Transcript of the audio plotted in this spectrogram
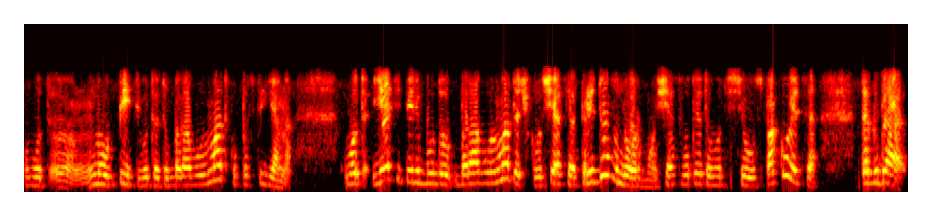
вот, э, ну, пить вот эту боровую матку постоянно. Вот я теперь буду боровую маточку, вот сейчас я приду в норму, сейчас вот это вот все успокоится, тогда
